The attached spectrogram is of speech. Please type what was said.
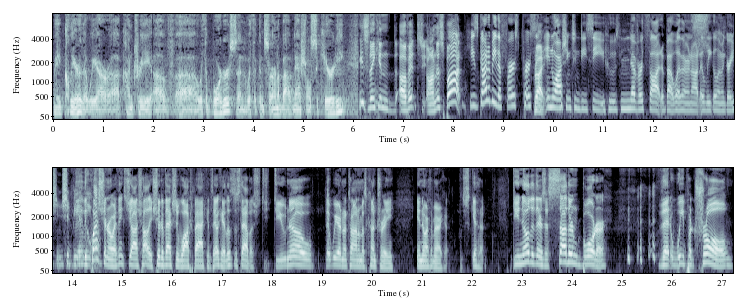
made clear that we are a country of uh, with the borders and with a concern about national security. He's thinking of it on the spot. He's got to be the first person Right. in Washington D.C. who's never thought about whether or not illegal immigration should be The, illegal. the questioner, I think Josh Hawley, should have actually walked back and say, "Okay, let's establish. Do you know that we are an autonomous country in North America? Let's just get that. Do you know that there's a southern border that we patrol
